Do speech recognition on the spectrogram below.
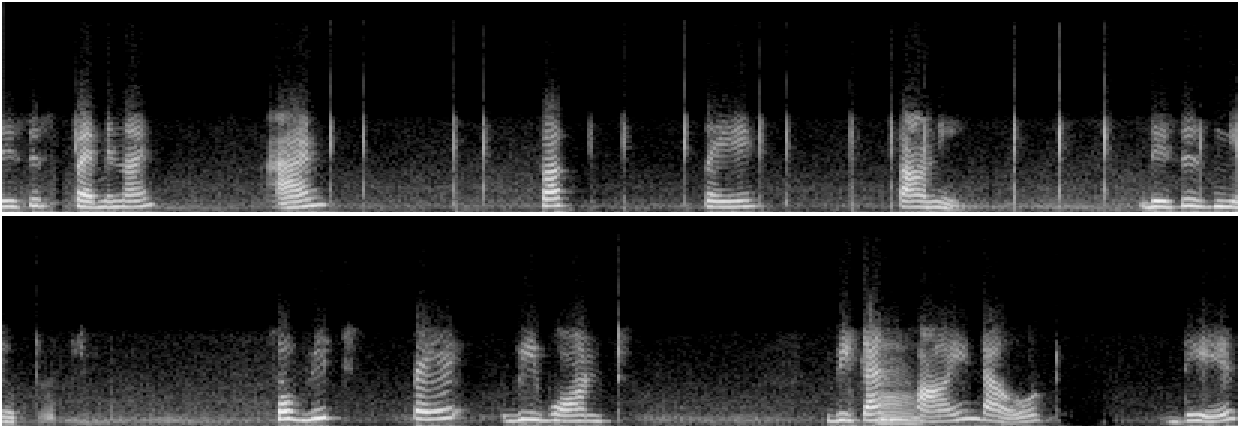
this is feminine and tat te tani this is neutral so which te we want we can Hmm. find out this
